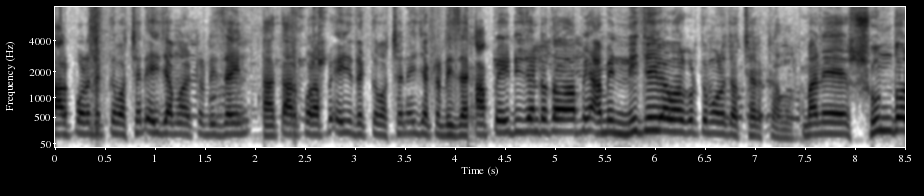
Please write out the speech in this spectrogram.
তারপরে দেখতে পাচ্ছেন এই যে আমার একটা ডিজাইন তারপর আপনি এই যে দেখতে পাচ্ছেন এই যে একটা ডিজাইন আপনি এই ডিজাইনটা তো আমি আমি নিজেই ব্যবহার করতে মনে যাচ্ছে একটা আমার। মানে সুন্দর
